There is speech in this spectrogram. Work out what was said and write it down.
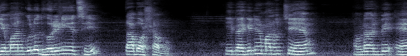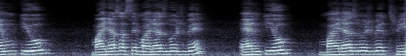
যে মানগুলো ধরে নিয়েছি, তা বসাবো। এই ব্র্যাকেটের মান হচ্ছে এম তাহলে আসবে এম কিউব মাইনাস আছে, মাইনাস বসবে এন কিউব মাইনাস বসবে থ্রি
